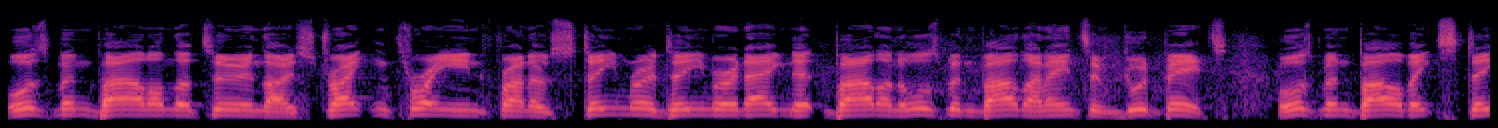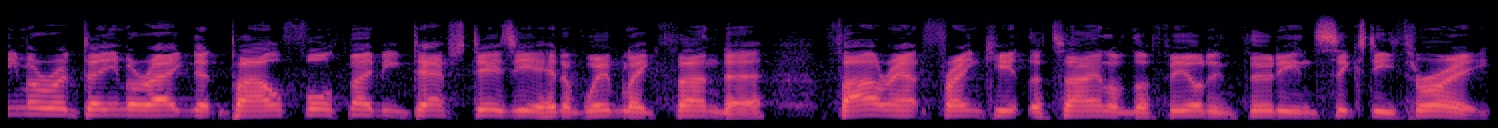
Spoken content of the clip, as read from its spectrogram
Usman Bale on the turn though. Straight and three in front of Steamer Redeemer and Agnet Bale and Usman Bale. They land some good bets. Usman Balbeck, Steamer Redeemer, Agnet Bale. Fourth, maybe Daff's Desi ahead of Webleck Thunder. Far out Frankie at the tail of the field in 30 and 63.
